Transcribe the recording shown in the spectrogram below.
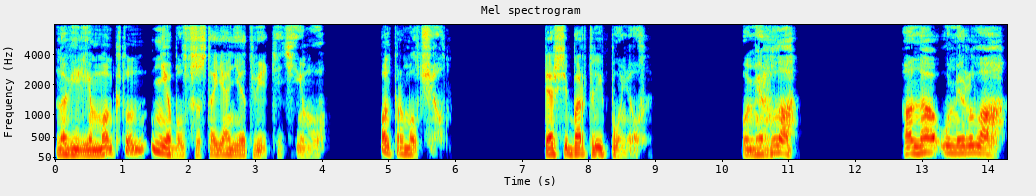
Но Вильям Монктон не был в состоянии ответить ему. Он промолчал. Перси Бартли понял — Умерла. Она умерла.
